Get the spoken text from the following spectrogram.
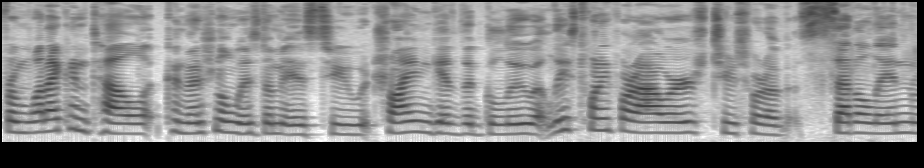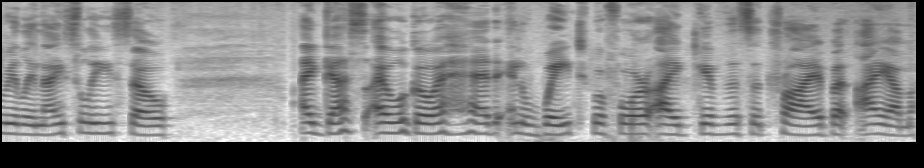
from what I can tell, conventional wisdom is to try and give the glue at least 24 hours to sort of settle in really nicely. So I guess I will go ahead and wait before I give this a try, but I am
